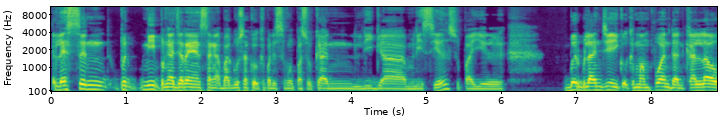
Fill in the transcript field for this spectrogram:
lesson pe, ni pengajaran yang sangat bagus aku kepada semua pasukan Liga Malaysia supaya berbelanja ikut kemampuan dan kalau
